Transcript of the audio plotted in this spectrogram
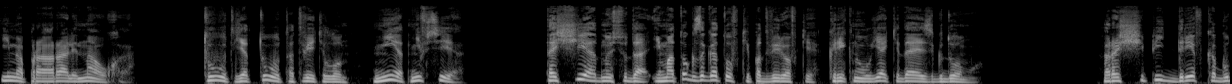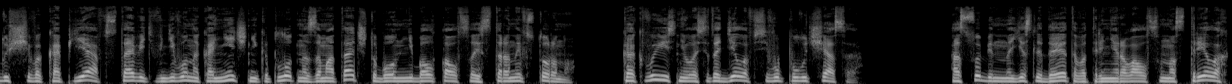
имя проорали на ухо. «Тут, я тут», — ответил он. «Нет, не все». «Тащи одно сюда и моток заготовки под веревки», — крикнул я, кидаясь к дому. Расщепить древко будущего копья, вставить в него наконечник и плотно замотать, чтобы он не болтался из стороны в сторону. Как выяснилось, это дело всего получаса. Особенно, если до этого тренировался на стрелах,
